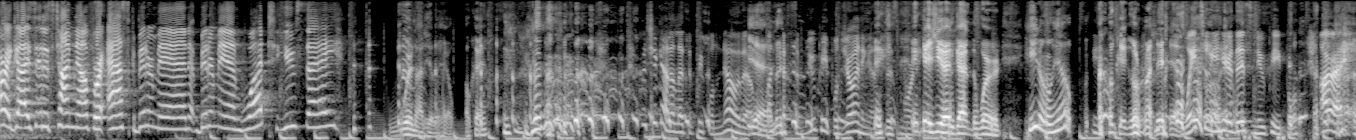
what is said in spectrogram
All right, guys, it is time now for Ask Bitterman. Bitterman, what you say? We're not here to help, okay? but you got to let the people know, though. Yeah. We might have some new people joining us this morning. In case you hadn't gotten the word, he don't help. okay, go right ahead. Wait till you hear this, new people. All right.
